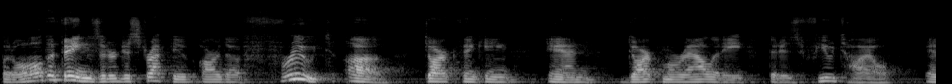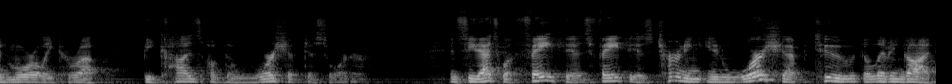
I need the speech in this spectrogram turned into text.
But all the things that are destructive are the fruit of dark thinking and dark morality that is futile and morally corrupt because of the worship disorder. And see, that's what faith is. Faith is turning in worship to the living God.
